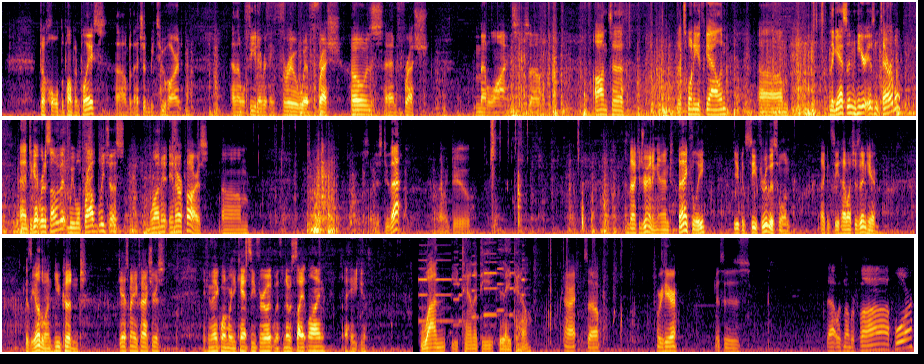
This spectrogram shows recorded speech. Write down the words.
to hold the pump in place, uh, but that shouldn't be too hard. And then we'll feed everything through with fresh hose and fresh metal lines. So on to the 20th gallon. Um, the gas in here isn't terrible, and to get rid of some of it, we will probably just run it in our cars. Um, so we just do that, and then we do, and back to draining. And thankfully, you can see through this one. I can see how much is in here. Because the other one, you couldn't. Gas manufacturers, if you make one where you can't see through it with no sight line, I hate you. One eternity later. All right, so we're here. This is that was number five, four.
